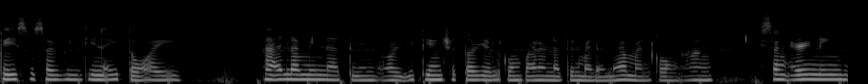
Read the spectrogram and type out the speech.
Okay, so sa video na ito ay aalamin natin or ito yung tutorial kung paano natin malalaman kung ang isang earning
